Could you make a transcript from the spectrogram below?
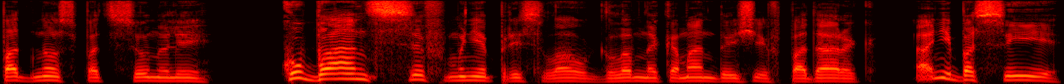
под нос подсунули. Кубанцев мне прислал главнокомандующий в подарок. Они босые.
